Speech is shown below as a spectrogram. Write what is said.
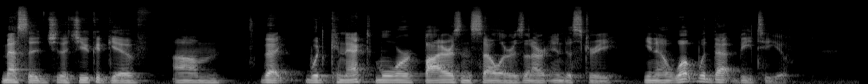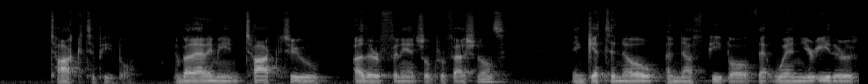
message that you could give um, that would connect more buyers and sellers in our industry, you know, what would that be to you? talk to people. And by that I mean talk to other financial professionals and get to know enough people that when you're either a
